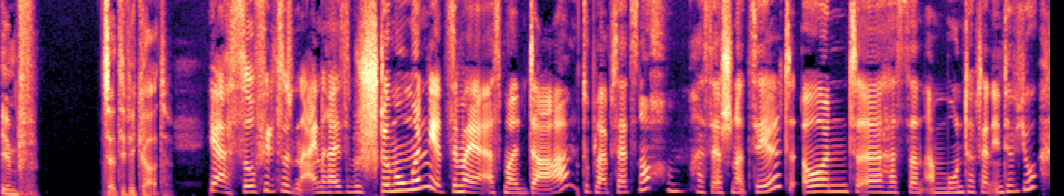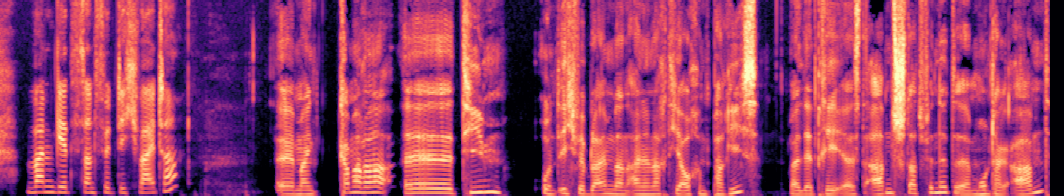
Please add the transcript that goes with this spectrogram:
Impfzertifikat. Ja, so viel zu den Einreisebestimmungen. Jetzt sind wir ja erstmal da. Du bleibst jetzt noch, hast ja schon erzählt und äh, hast dann am Montag dein Interview. Wann geht's dann für dich weiter? Äh, mein Kamerateam äh, und ich, wir bleiben dann eine Nacht hier auch in Paris, weil der Dreh erst abends stattfindet, äh, Montagabend.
